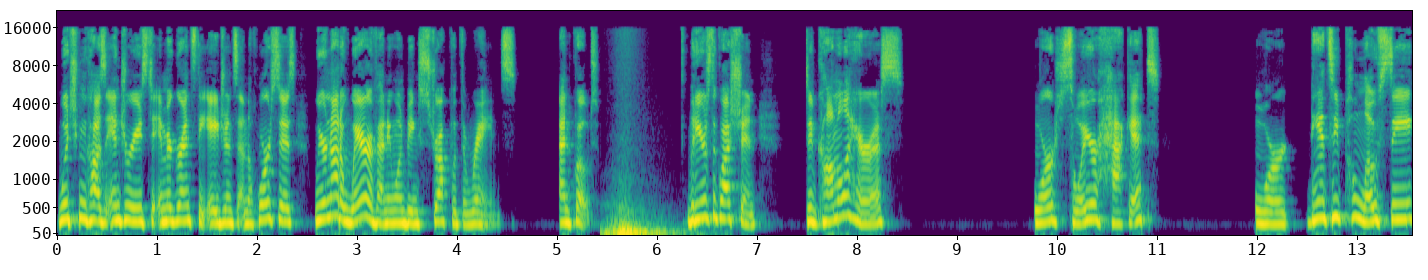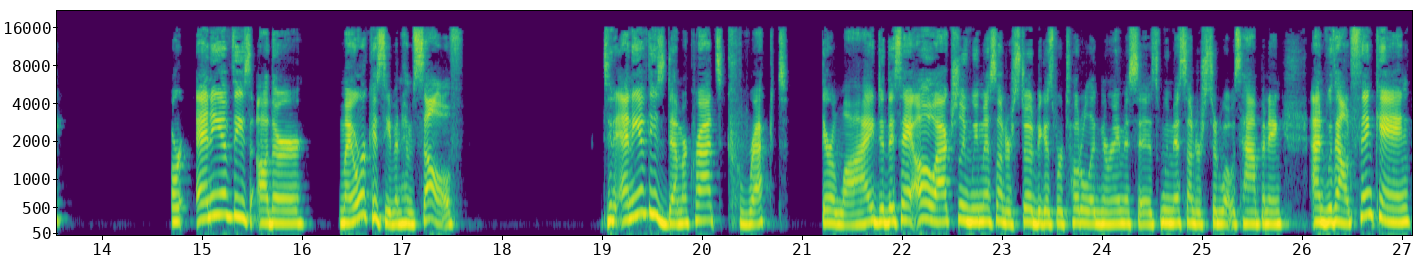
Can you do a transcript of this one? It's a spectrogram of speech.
which can cause injuries to immigrants, the agents, and the horses. We are not aware of anyone being struck with the reins. End quote. But here's the question. Did Kamala Harris or Sawyer Hackett or Nancy Pelosi or any of these other, Mayorkas even himself, did any of these Democrats correct their lie? Did they say, oh, actually, we misunderstood because we're total ignoramuses. We misunderstood what was happening. And without thinking,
